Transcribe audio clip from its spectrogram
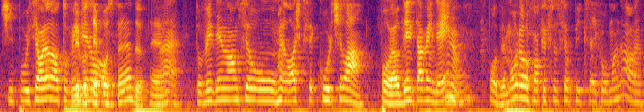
Tipo, e você olha lá, eu tô vendendo. você postando, é. Ah, tô vendendo lá um, seu, um relógio que você curte lá. Pô, é o Dani que tá vendendo? Uhum. Pô, demorou. Qual que é o seu, seu pix aí que eu vou mandar?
